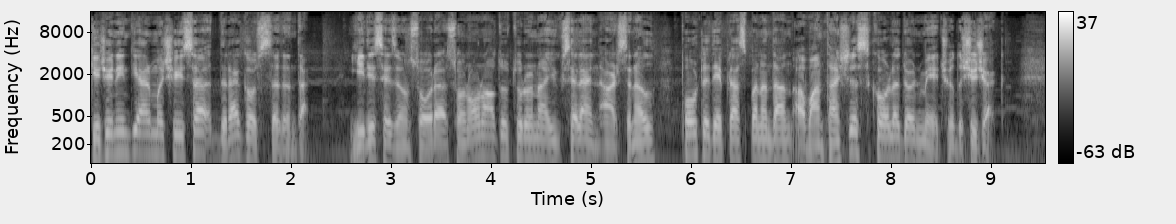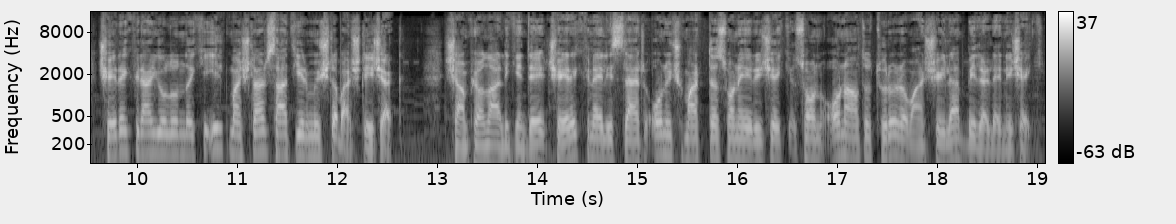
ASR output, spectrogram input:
Gecenin diğer maçı ise Dragos stadında. 7 sezon sonra son 16 turuna yükselen Arsenal, Porto deplasmanından avantajlı skorla dönmeye çalışacak. Çeyrek final yolundaki ilk maçlar saat 23'te başlayacak. Şampiyonlar Ligi'nde çeyrek finalistler 13 Mart'ta sona erecek son 16 turu rövanşıyla belirlenecek.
